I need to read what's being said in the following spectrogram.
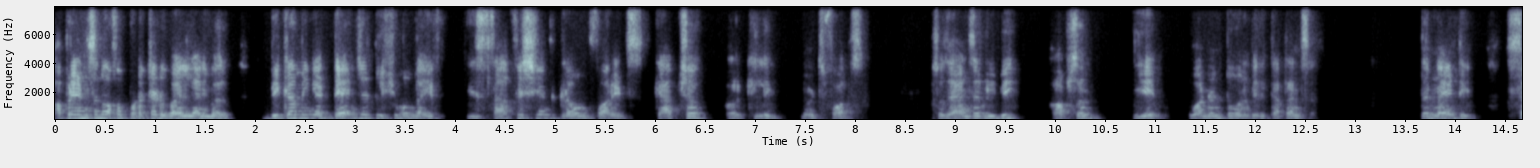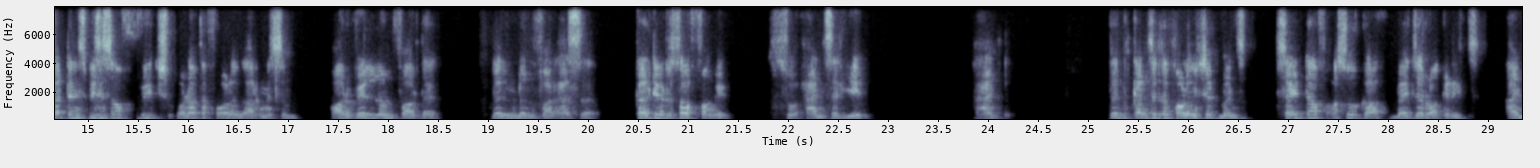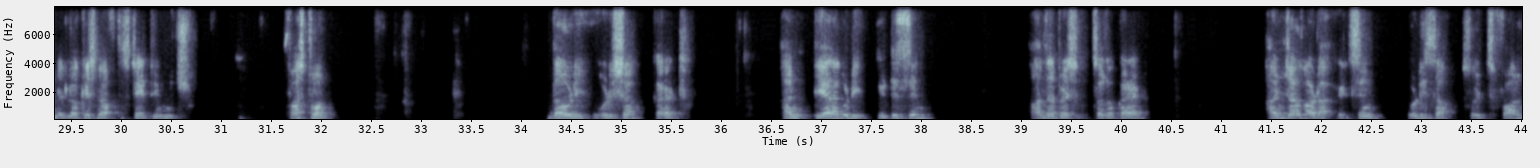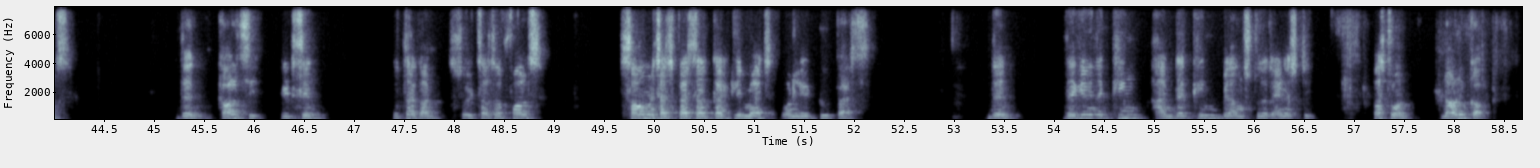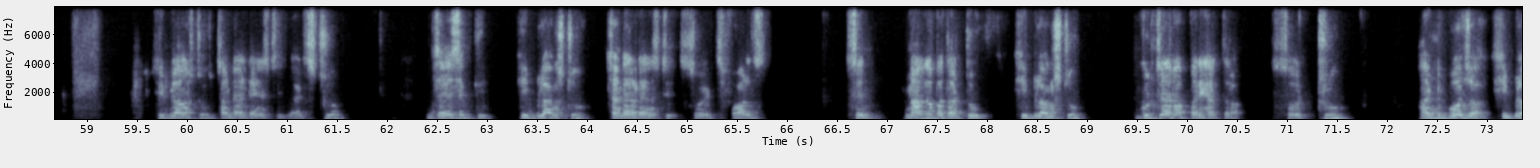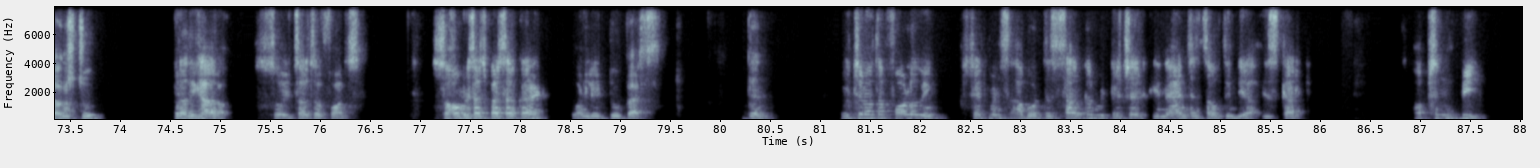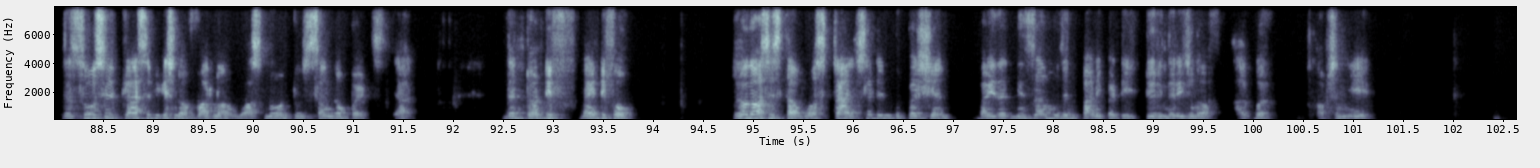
Apprehension of a protected wild animal becoming a danger to human life is sufficient ground for its capture or killing. No, it's false. So the answer will be option A. 1 and 2 will be the correct answer. Then 19. Certain species of which one of the following organisms are well known for the well known for as a cultivators of fungi. So answer A. And then consider the following statements. Site of Asoka, major rock edicts, and location of the state in which. First one, Dhauli, Odisha, correct. And Erragudi, it is in Andhra Pradesh, it's correct. And Jagada, it's in Odisha, so it's false. Then Kalsi, it's in Uttarakhand, so it's also false. So how many such pairs are currently matched? Only two pairs. Then they're giving the king and the king belongs to the dynasty. First one, Nannuka. He belongs to Chandela dynasty. That's true. Jayashakti. He belongs to Chandela dynasty. So it's false. Sin. Nagabhata too. He belongs to Gurjara Pratihara. So true. And Bhoja. He belongs to Pratihara. So it's also false. So how many such pairs are correct? Only two pairs. Then, which of the following statements about the Sangam literature in ancient South India is correct? Option B, the social classification of Varna was known to Sangam poets. Yeah. Then 20, 94, Yoga Vasistha was translated into Persian by the Nizamuddin Panipati during the region of Akbar. Option A.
